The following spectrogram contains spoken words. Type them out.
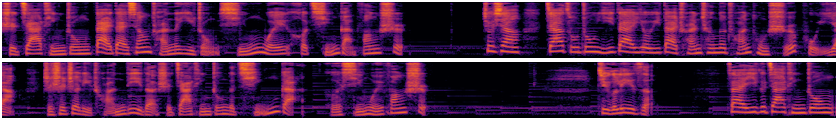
是家庭中代代相传的一种行为和情感方式，就像家族中一代又一代传承的传统食谱一样，只是这里传递的是家庭中的情感。和行为方式。举个例子，在一个家庭中，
